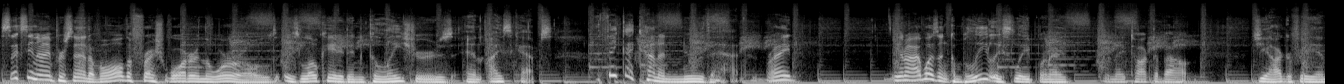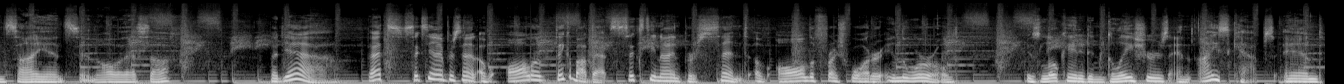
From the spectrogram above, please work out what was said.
69% of all the fresh water in the world is located in glaciers and ice caps. I think I kind of knew that, right? You know, I wasn't completely asleep when I when they talked about geography and science and all of that stuff. But yeah, that's 69% of all of think about that. 69% of all the fresh water in the world is located in glaciers and ice caps. And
